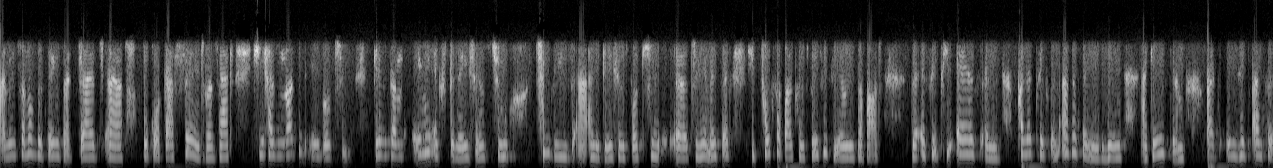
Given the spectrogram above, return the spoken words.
I mean, some of the things that Judge uh, Bukoka said was that he has not been able to give them any explanations to to these uh, allegations, but to, uh, to him instead, he talks about conspiracy theories about the SAPS and politics and other things being against him. But in his answer,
